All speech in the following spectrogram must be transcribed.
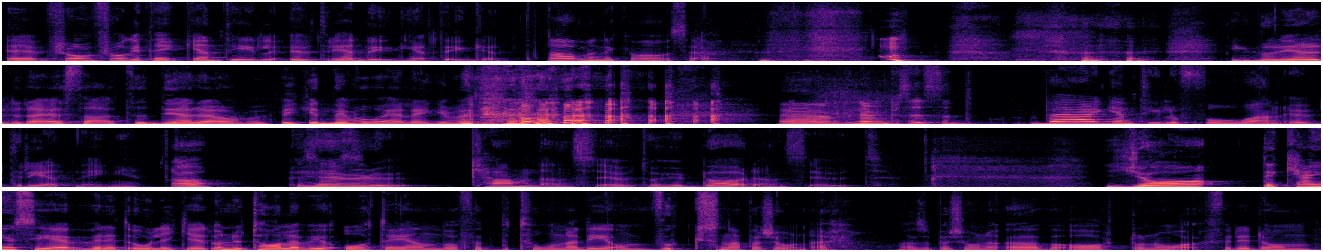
eh, från frågetecken till utredning helt enkelt. Ja, men det kan man väl säga. Ignorera det där jag sa tidigare om vilken nivå jag lägger mig på. um, nej men precis, så vägen till att få en utredning. Ja, precis. Hur kan den se ut och hur bör den se ut? Ja, det kan ju se väldigt olika ut. Och nu talar vi återigen då för att betona det om vuxna personer. Alltså personer över 18 år, för det är de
